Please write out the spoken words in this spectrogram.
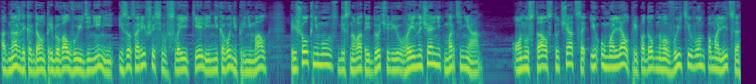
Однажды, когда он пребывал в уединении и, затворившись в своей келье, никого не принимал, пришел к нему с бесноватой дочерью военачальник Мартиниан. Он устал стучаться и умолял преподобного выйти вон помолиться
